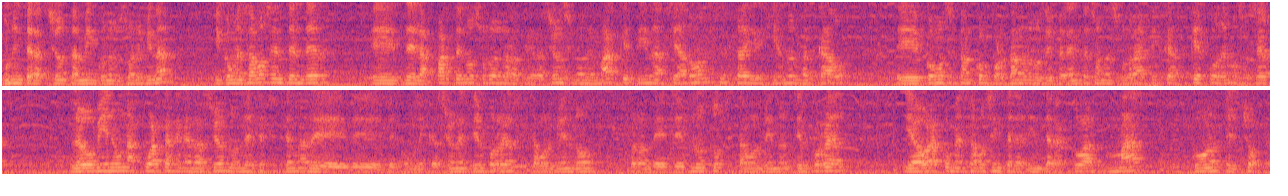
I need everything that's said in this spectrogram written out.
una interacción también con el usuario final y comenzamos a entender eh, de la parte no solo de la refrigeración, sino de marketing, hacia dónde se está dirigiendo el mercado, cómo se están comportando las diferentes zonas geográficas, qué podemos hacer. Luego viene una cuarta generación donde ese sistema de, de- comunicación en tiempo real se está volviendo, perdón, de, Bluetooth se está volviendo en tiempo real y ahora comenzamos a inter- interactuar más con el chopper,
